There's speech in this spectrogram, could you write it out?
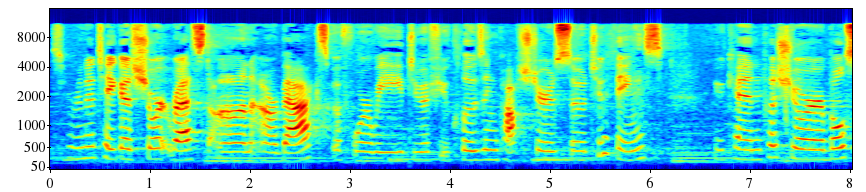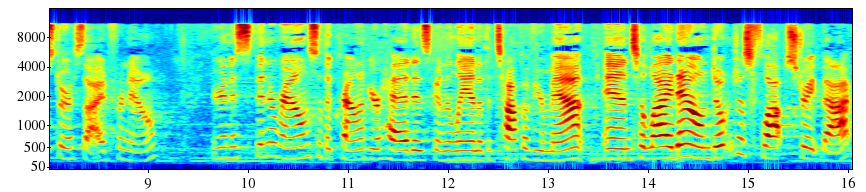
So, we're going to take a short rest on our backs before we do a few closing postures. So, two things. You can push your bolster aside for now. You're going to spin around so the crown of your head is going to land at the top of your mat. And to lie down, don't just flop straight back.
